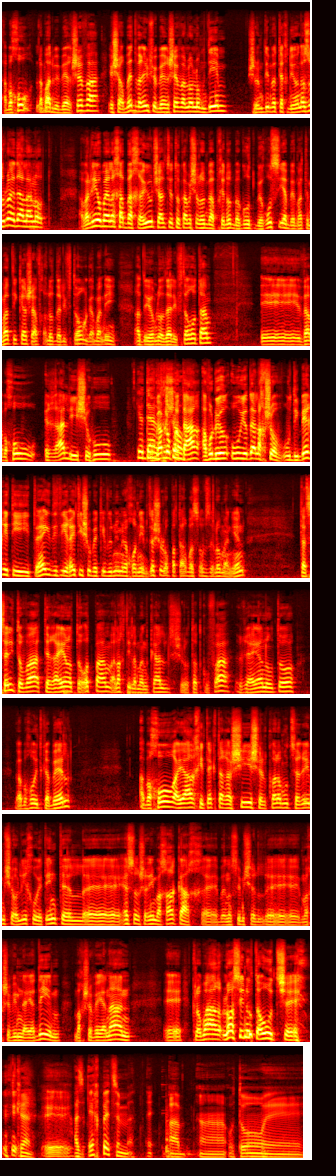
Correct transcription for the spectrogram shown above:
הבחור למד בבאר שבע, יש הרבה דברים שבאר שבע לא לומדים, שלומדים בטכניון, אז הוא לא ידע לענות. אבל אני אומר לך באחריות, שאלתי אותו כמה שאלות מהבחינות בגרות ברוסיה, במתמטיקה, שאף אחד לא יודע לפתור, גם אני עד היום לא יודע לפתור אותם. אה, והבחור הראה לי שהוא... יודע הוא לחשוב. גם לא פתר, אבל הוא, הוא יודע לחשוב. הוא דיבר איתי, התנהג איתי, ראיתי שהוא בכיוונים נכונים. זה שהוא לא פתר בסוף זה לא מעניין. תעשה לי טובה, תראיין אותו עוד פעם. הלכתי למנכ"ל של אותה תקופה, ראיינו אותו, והבחור התקבל. הבחור היה הארכיטקט הראשי של כל המוצרים שהוליכו את אינטל אה, עשר שנים אחר כך, אה, בנושאים של אה, מחשבים ניידים, מחשבי ענן, כלומר, לא עשינו טעות ש... כן. אז איך בעצם אותו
